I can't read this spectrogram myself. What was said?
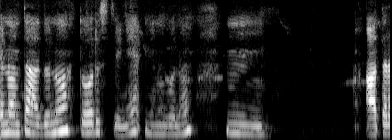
ಏನು ಅಂತ ಅದನ್ನು ತೋರಿಸ್ತೀನಿ ನಿಮಗೂ ಆ ಥರ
